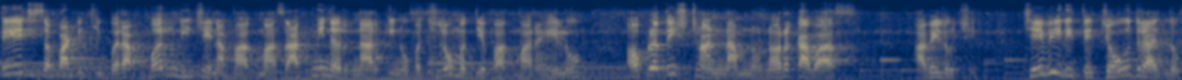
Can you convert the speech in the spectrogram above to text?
તે જ સપાટીથી બરાબર નીચેના ભાગમાં સાતમી નર નારકીનો વચલો મધ્ય ભાગમાં રહેલો અપ્રતિષ્ઠાન નામનો નરકાવાસ આવેલો છે. જેવી રીતે ચૌદ રાજલોક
